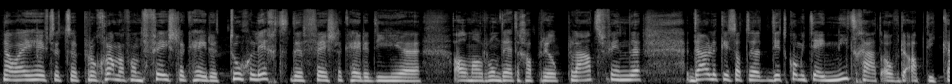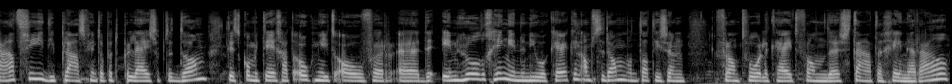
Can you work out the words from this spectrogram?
Nou, hij heeft het uh, programma van feestelijkheden toegelicht. De feestelijkheden die uh, allemaal rond 30 april plaatsvinden. Duidelijk is dat uh, dit comité niet gaat over de abdicatie... die plaatsvindt op het Paleis op de Dam. Dit comité gaat ook niet over de inhuldiging in de Nieuwe Kerk in Amsterdam... want dat is een verantwoordelijkheid van de Staten-Generaal...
